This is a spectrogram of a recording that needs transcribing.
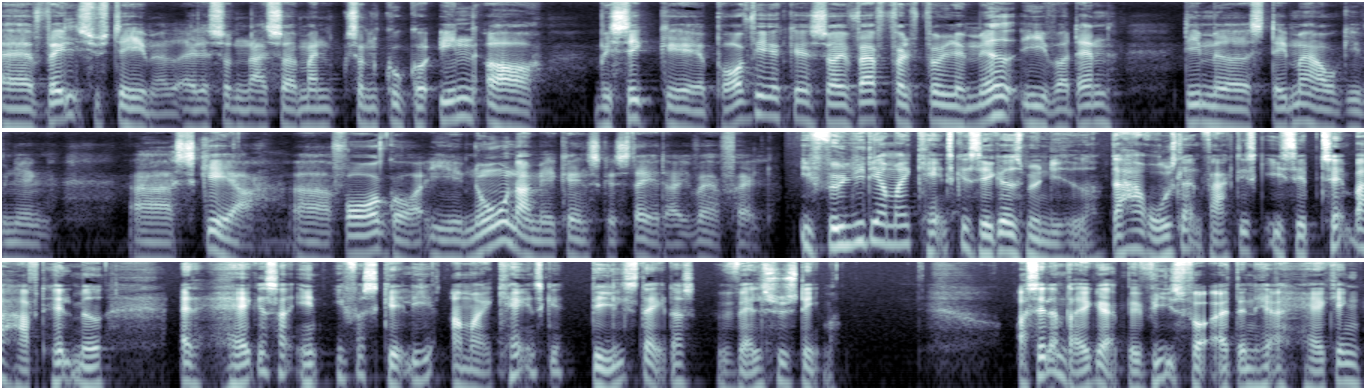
uh, valgsystemet, eller sådan, altså man sådan kunne gå ind og hvis ikke uh, påvirke, så i hvert fald følge med i, hvordan det med stemmeafgivning uh, sker, uh, foregår i nogle amerikanske stater i hvert fald. Ifølge de amerikanske sikkerhedsmyndigheder, der har Rusland faktisk i september haft held med at hacke sig ind i forskellige amerikanske delstaters valgsystemer. Og selvom der ikke er bevis for, at den her hacking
